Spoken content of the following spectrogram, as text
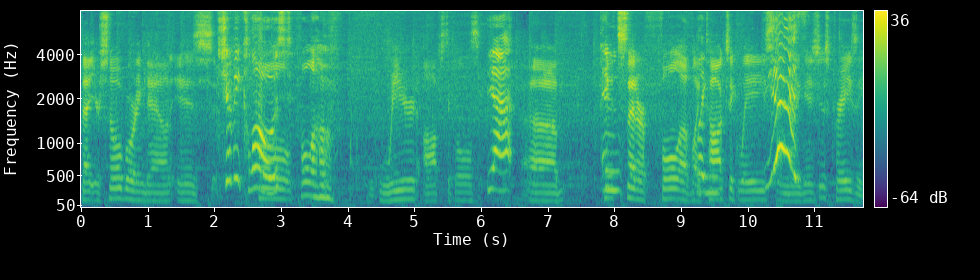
that you're snowboarding down is Should be closed. full of weird obstacles. Yeah. um, And- pits that are full of like, like- toxic waste. Yes! and, like, it's just crazy.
